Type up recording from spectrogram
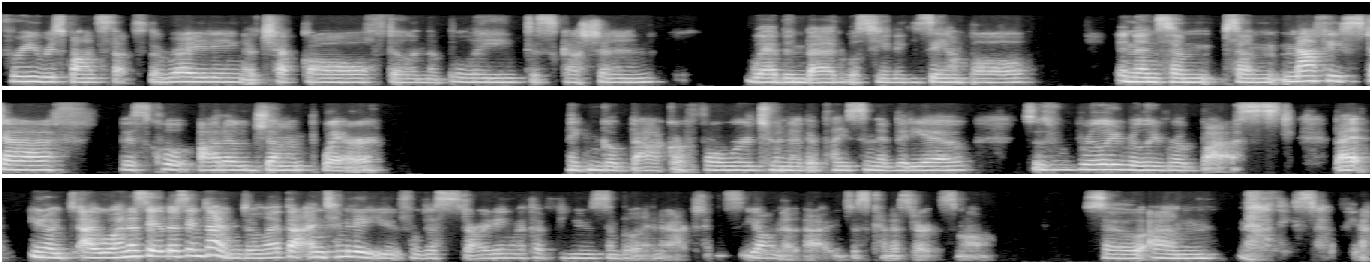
free response, that's the writing, a check all, fill in the blank, discussion, web embed, we'll see an example. And then some, some mathy stuff, this cool auto jump where they can go back or forward to another place in the video. So it's really, really robust. But, you know, I want to say at the same time, don't let that intimidate you from just starting with a few simple interactions. Y'all know that. You just kind of start small. So, um, mathy stuff, yeah.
